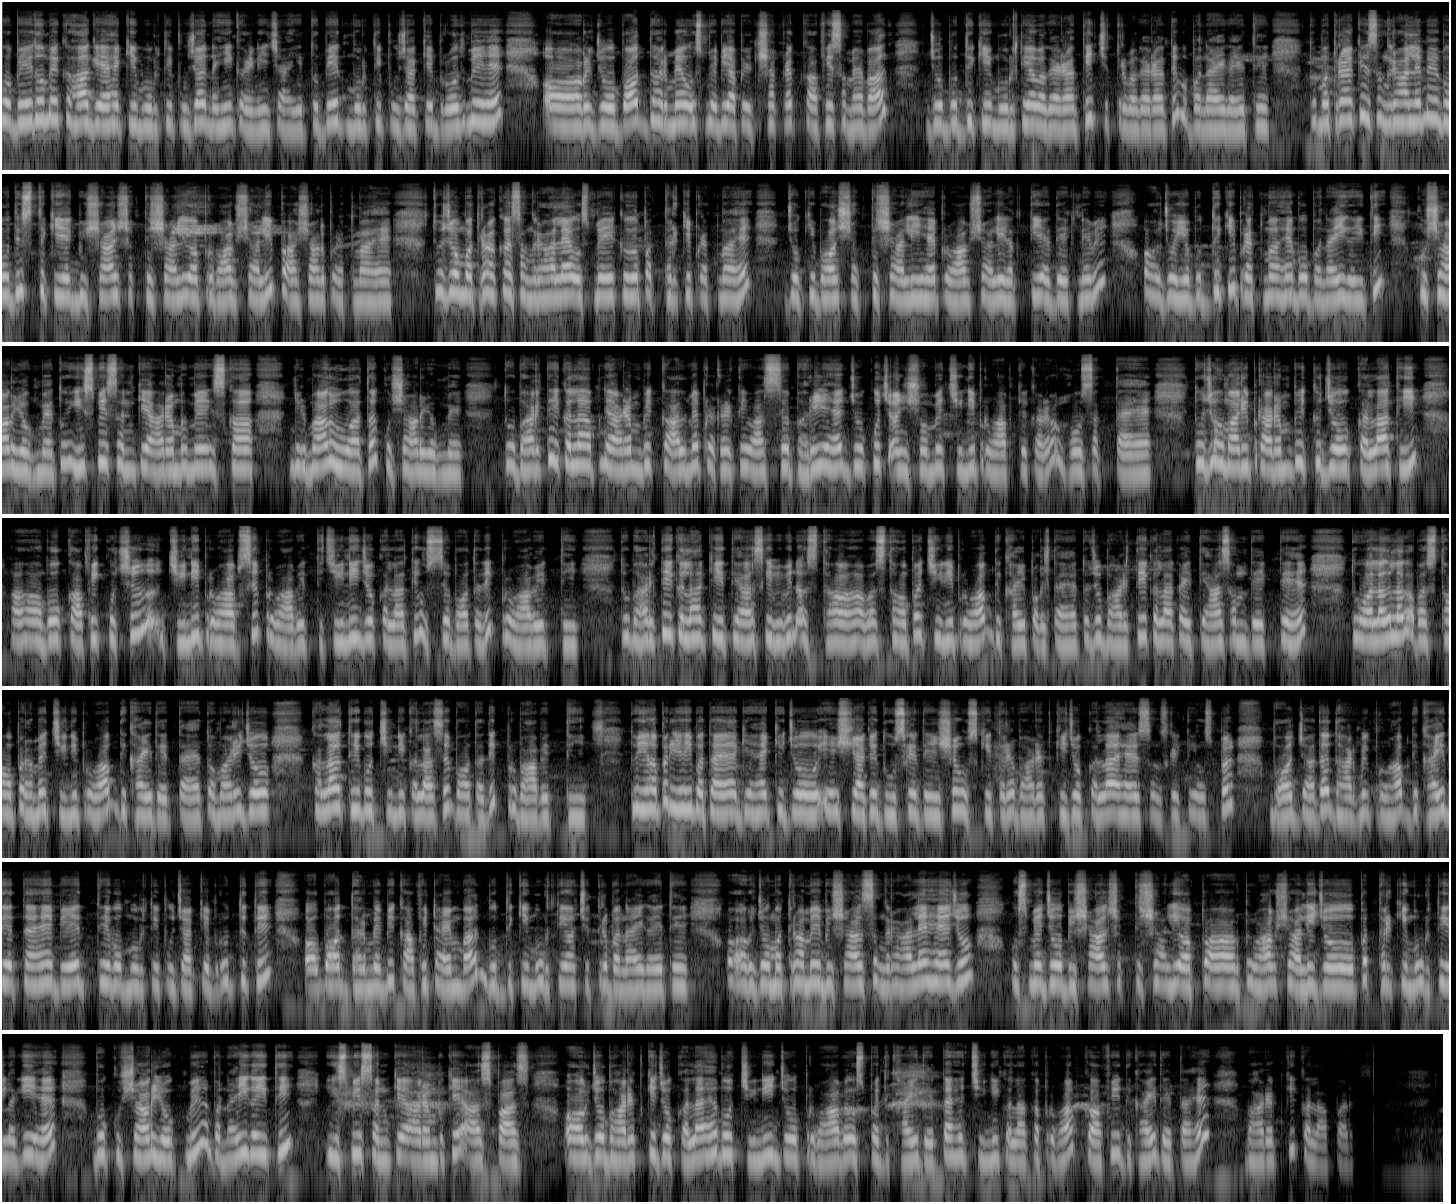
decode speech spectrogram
तो वेदों में कहा गया है कि मूर्ति पूजा नहीं करनी चाहिए। तो वेद मूर्ति पूजा के विरोध में है और जो बौद्ध धर्म है, उसमें भी अपेक्षाकृत काफ़ी समय बाद जो बुद्ध की मूर्तियाँ वगैरह थी, चित्र वगैरह थे, वो बनाए गए थे। तो मथुरा के संग्रहालय में बौद्धिस्त की एक विशाल, शक्तिशाली और प्रभावशाली पाषाण प्रतिमा है। तो जो मथुरा का संग्रहालय है, उसमें एक पत्थर की प्रतिमा है, जो कि बहुत शक्तिशाली है, प्रभावशाली लगती है देखने में और जो ये बुद्ध की प्रतिमा है, वो बनाई गई थी कुषाण युग में। तो ईसवी सन के आरंभ में इसका निर्माण हुआ था कुषाण युग में। तो भारतीय कला अपने आरंभिक काल में प्रकृतिवाद से भरी है, जो कुछ अंशों में चीनी प्रभाव के कारण हो सकता है। तो जो हमारी प्रारंभिक जो कला थी वो काफ़ी कुछ चीनी प्रभाव से प्रभावित थी। चीनी जो कला थी, उससे बहुत अधिक प्रभावित थी। तो भारतीय कला के इतिहास की विभिन्न अवस्थाओं पर चीनी प्रभाव दिखाई पड़ता है। तो जो भारतीय कला का इतिहास हम देखते हैं तो अलग अलग अवस्थाओं पर हमें चीनी प्रभाव दिखाई देता है। तो हमारी जो कला थी, वो चीनी कला से बहुत अधिक प्रभावित थी। तो यहाँ पर यही बताया गया है कि जो एशिया के दूसरे देश हैं, उसकी तरह भारत की जो कला है, संस्कृति उस पर बहुत ज़्यादा धार्मिक प्रभाव दिखाई देता है। वेद थे, वो मूर्ति पूजा के विरुद्ध थे और बौद्ध धर्म में भी काफ़ी टाइम बाद बुद्ध की मूर्तियाँ और चित्र बनाए गए थे। और जो मथुरा में विशाल संग्रहालय है, जो उसमें जो विशाल शक्तिशाली और प्रभावशाली जो पत्थर की मूर्ति लगी है, वो कुशार योग में बनाई गई थी ईसवी सन के आरंभ के आसपास। और जो भारत की जो कला है, वो चीनी जो प्रभाव है उस पर दिखाई देता है। चीनी कला का प्रभाव काफ़ी दिखाई देता है भारत की कला पर।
